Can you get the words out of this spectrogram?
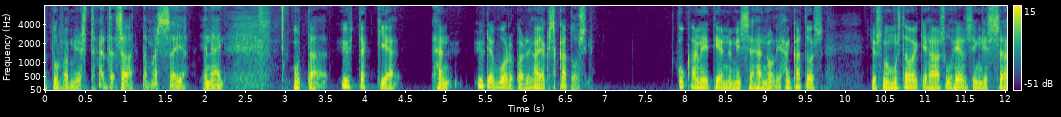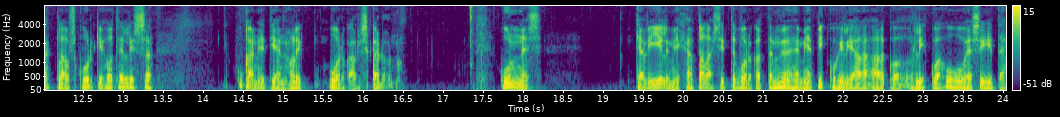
6-7 turvamiestä häntä saattamassa ja, ja näin. Mutta yhtäkkiä hän yhden vuorokauden ajaksi katosi. Kukaan ei tiennyt, missä hän oli. Hän katosi, jos mä muistan oikein, hän asui Helsingissä Klaus Kurki hotellissa. Kukaan ei tiennyt, hän oli vuorokaudessa kadonnut. Kunnes kävi ilmi, hän palasi sitten vuorokautta myöhemmin ja pikkuhiljaa alkoi liikkua huhuja siitä,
